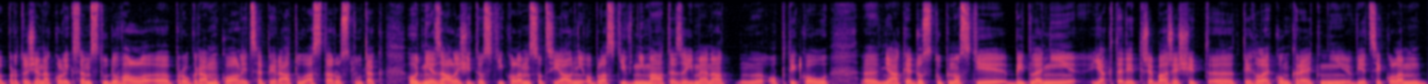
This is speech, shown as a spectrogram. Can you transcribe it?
eh, protože nakolik jsem studoval eh, program Koalice Pirátů a starostů, tak hodně záležitostí kolem sociální oblasti vnímáte, zejména optikou nějaké dostupnosti bydlení. Jak tedy třeba řešit tyhle konkrétní věci kolem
